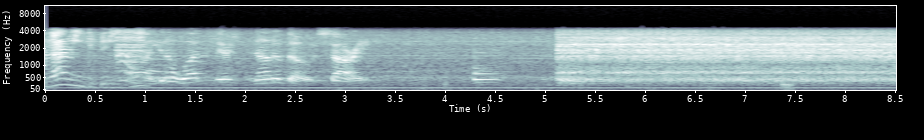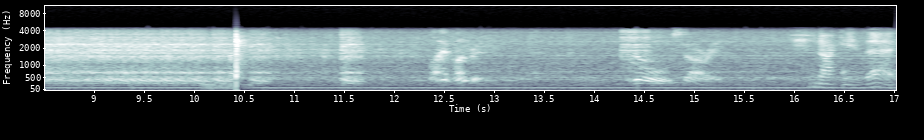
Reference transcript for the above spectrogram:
Uh, you know what? There's none of those. Sorry. Five hundred. So sorry. Not getting that.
